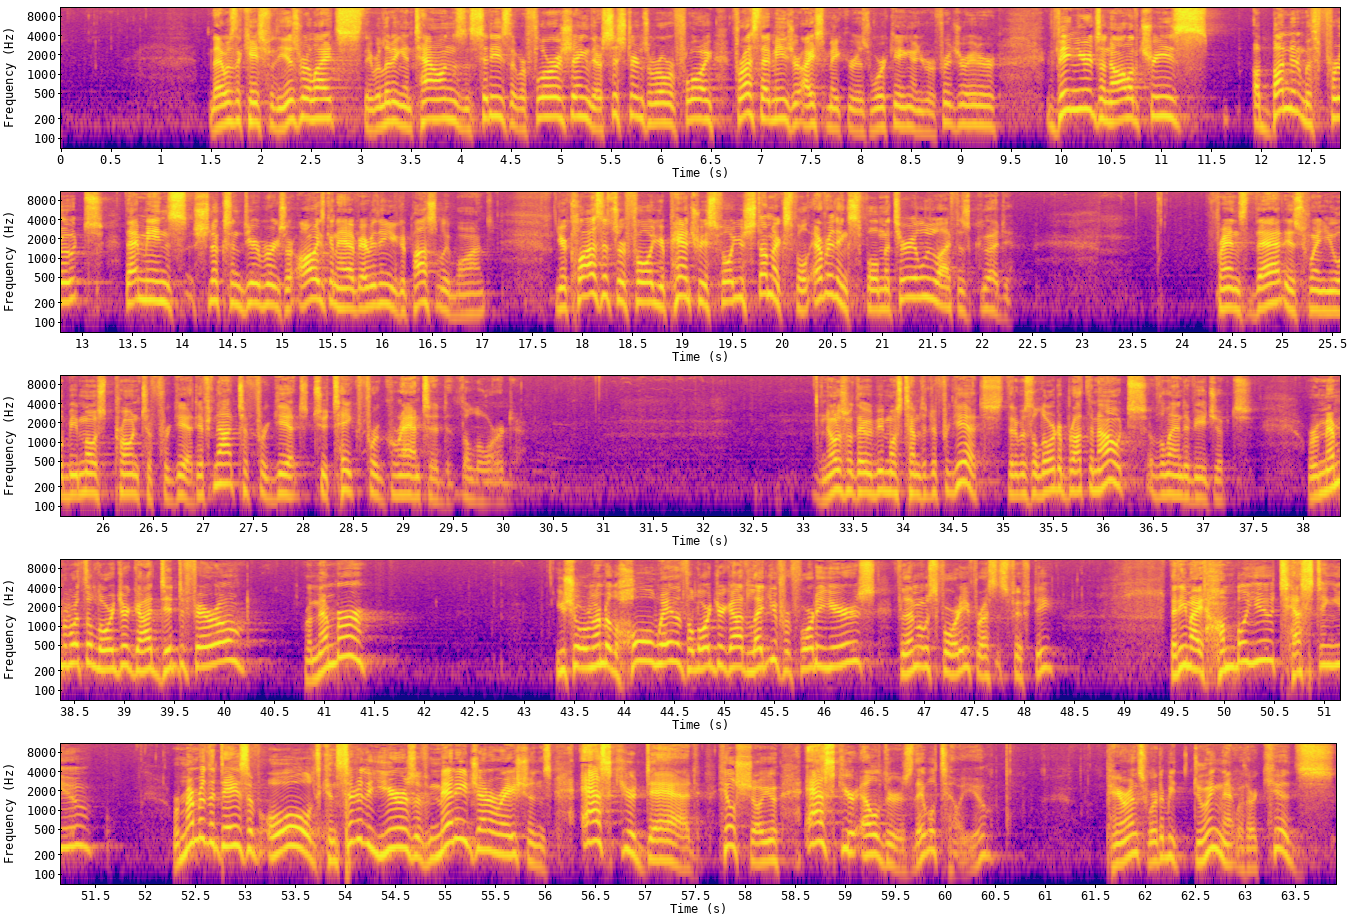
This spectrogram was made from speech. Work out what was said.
That was the case for the Israelites. They were living in towns and cities that were flourishing. Their cisterns were overflowing. For us, that means your ice maker is working and your refrigerator. Vineyards and olive trees, abundant with fruit. That means Schnucks and Dierbergs are always going to have everything you could possibly want. Your closets are full, your pantry is full, your stomach's full, everything's full. Materially, life is good. Friends, that is when you will be most prone to forget. If not to forget, to take for granted the Lord. Notice what they would be most tempted to forget that it was the Lord who brought them out of the land of Egypt. Remember what the Lord your God did to Pharaoh? Remember? You shall remember the whole way that the Lord your God led you for 40 years. For them it was 40, for us it's 50. That he might humble you, testing you, Remember the days of old. Consider the years of many generations. Ask your dad, he'll show you. Ask your elders, they will tell you. Parents, we're to be doing that with our kids,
